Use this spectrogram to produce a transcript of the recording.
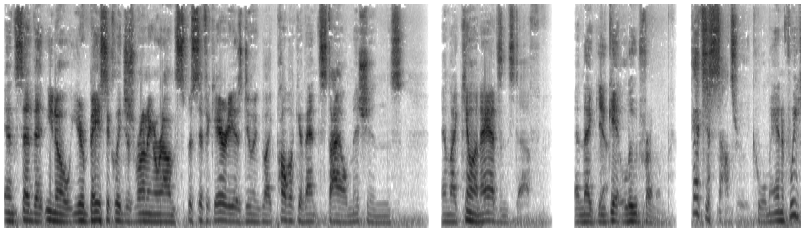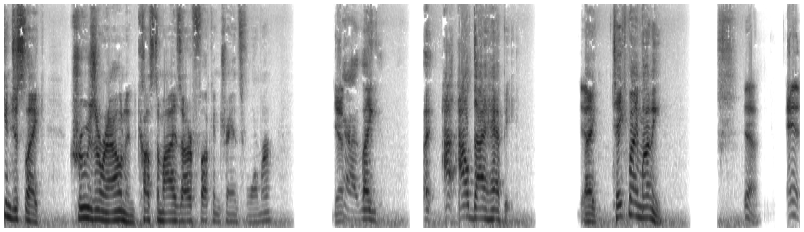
And said that you know you're basically just running around specific areas doing like public event style missions and like killing ads and stuff, and like you get loot from them. That just sounds really cool, man. If we can just like cruise around and customize our fucking transformer. Yeah. like I, I'll die happy. Yeah. Like take my money. Yeah, and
